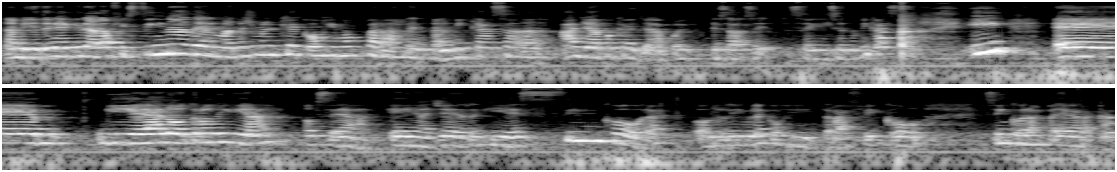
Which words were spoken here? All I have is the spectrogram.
También yo tenía que ir a la oficina del management que cogimos para rentar mi casa allá, porque allá pues esa va a seguir siendo mi casa. Y eh, guié al otro día, o sea, eh, ayer guié cinco horas, horrible, cogí tráfico, cinco horas para llegar acá.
